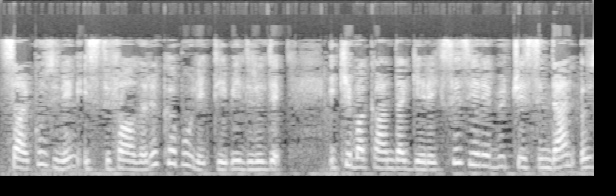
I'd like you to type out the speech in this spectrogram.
Sarkozy'nin istifaları kabul ettiği bildirildi. İki bakan da gereksiz yere bütçesinden özel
